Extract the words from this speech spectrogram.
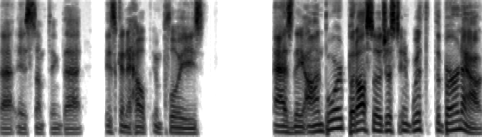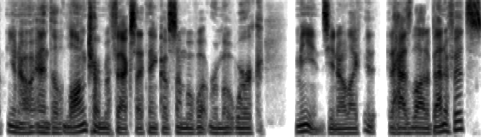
That is something that is going to help employees as they onboard but also just in, with the burnout you know and the long-term effects i think of some of what remote work means. You know, like it, it has a lot of benefits.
